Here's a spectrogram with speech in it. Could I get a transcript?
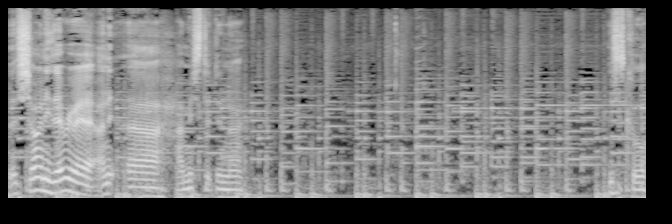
There's shinies everywhere. I, uh, I missed it, didn't I? This is cool.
